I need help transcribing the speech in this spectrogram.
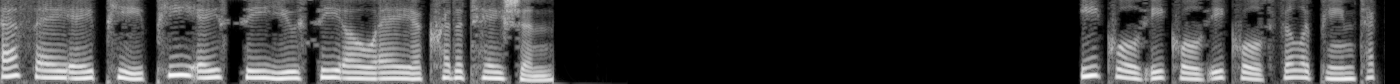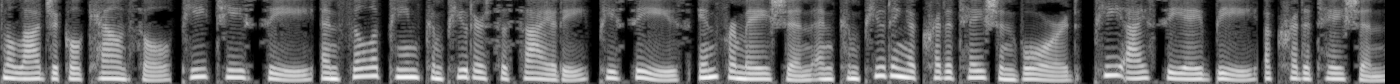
FAAP PACUCOA accreditation. Equals equals equals Philippine Technological Council PTC and Philippine Computer Society PCS Information and Computing Accreditation Board PICAB accreditation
